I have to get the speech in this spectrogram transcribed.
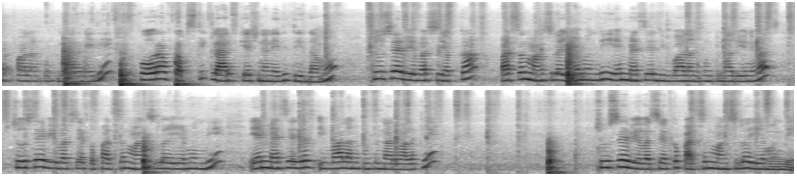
చెప్పాలనుకుంటున్నారు అనేది ఫోర్ ఆఫ్ కప్స్కి క్లారిఫికేషన్ అనేది తీద్దాము. చూసే వ్యూవర్స్ యొక్క పర్సన్ మనసులో ఏముంది ఏం మెసేజ్ ఇవ్వాలనుకుంటున్నారు యూనివర్స్? చూసే వ్యూవర్స్ యొక్క పర్సన్ మనసులో ఏముంది ఏం మెసేజెస్ ఇవ్వాలనుకుంటున్నారు వాళ్ళకి? చూసే వ్యూవర్స్ యొక్క పర్సన్ మనసులో ఏముంది?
